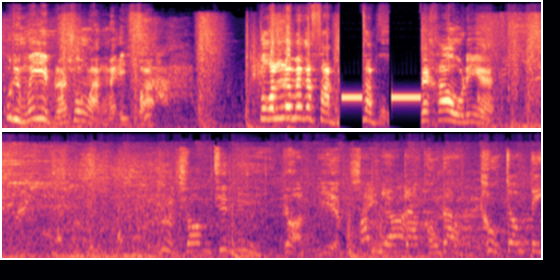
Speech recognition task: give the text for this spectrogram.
กูถึงไม่หยิบนะช่วงหลังนะไอ้ฝัดจนแล้วแม่งก็สับสับไม่เข้านี่ไงผู้ชมที่นี่ยอดเยี่ยมป้ใช้อมเลนได้กลางของเราถูกโจมตี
